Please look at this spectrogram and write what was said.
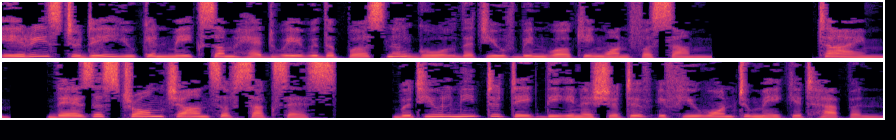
Aries today you can make some headway with a personal goal that you've been working on for some time. There's a strong chance of success. But you'll need to take the initiative if you want to make it happen.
